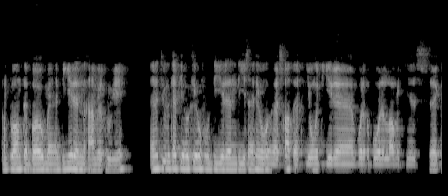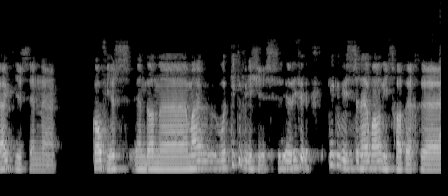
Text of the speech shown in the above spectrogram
Dan planten en bomen en dieren gaan weer groeien. En natuurlijk heb je ook heel veel dieren, die zijn heel schattig. Jonge dieren worden geboren, lammetjes, kuikjes en kalfjes. En dan, maar kikkervisjes. Kikkervisjes zijn helemaal niet schattig. Uh,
